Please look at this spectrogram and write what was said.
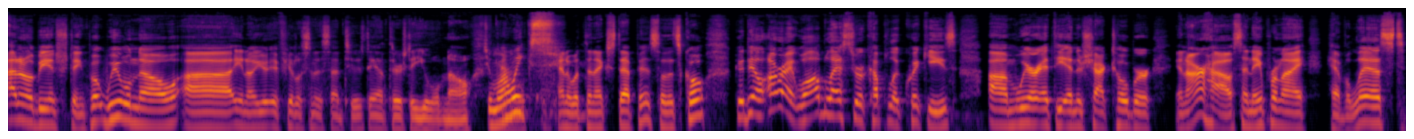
I don't know, it'll be interesting, but we will know. Uh, you know, if you're listening to this on Tuesday, on Thursday, you will know Two more weeks. kind of what the next step is. So that's cool. Good deal. All right. Well, I'll blast through a couple of quickies. Um, we are at the end of Shocktober in our house, and April and I have a list.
